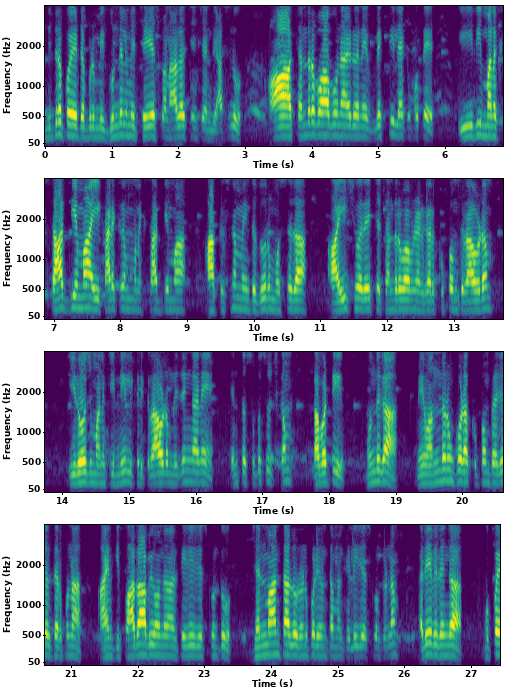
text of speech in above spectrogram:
నిద్రపోయేటప్పుడు మీ గుండెల మీద చేసుకొని ఆలోచించండి. అసలు ఆ చంద్రబాబు నాయుడు అనే వ్యక్తి లేకపోతే ఇది మనకు సాధ్యమా? ఈ కార్యక్రమం మనకు సాధ్యమా? ఆ కృష్ణమ్మ ఇంత దూరం వస్తుందా? ఆ ఈశ్వరేచ్ఛ చంద్రబాబు నాయుడు గారు కుప్పంకి రావడం ఈ రోజు మనకి నీళ్ళు ఇక్కడికి రావడం నిజంగానే ఎంతో శుభసూచకం. కాబట్టి ముందుగా మేమందరం కూడా కుప్పం ప్రజల తరపున ఆయనకి పాదాభివందనాలు తెలియజేసుకుంటూ జన్మాంతాలు రుణపడి ఉంటామని తెలియజేసుకుంటున్నాం. అదే విధంగా ముప్పై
